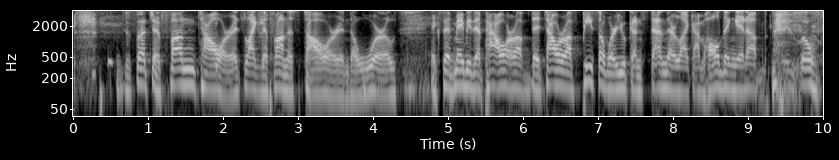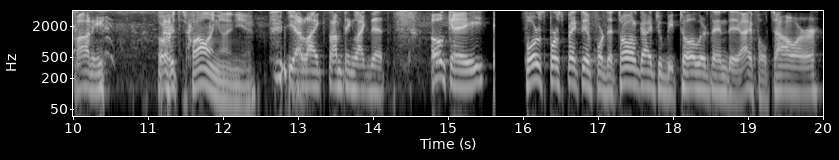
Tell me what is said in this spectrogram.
It's such a fun tower. It's like the funnest tower in the world, except maybe the power of the Tower of Pisa, where you can stand there like I'm holding it up. It's so funny. Or it's falling on you. yeah, like something like that. Okay. Forced perspective for the tall guy to be taller than the Eiffel Tower.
